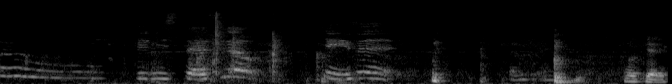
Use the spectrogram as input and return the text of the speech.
Oh, félicitations. Okay, there. Okay. Okay.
